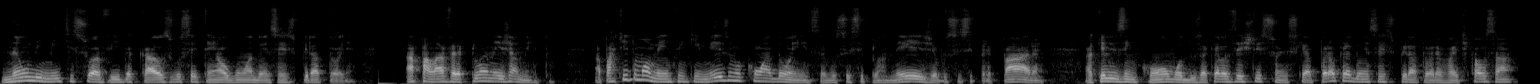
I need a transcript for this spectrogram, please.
não limite sua vida caso você tenha alguma doença respiratória. A palavra é planejamento. A partir do momento em que, mesmo com a doença, você se planeja, você se prepara, aqueles incômodos, aquelas restrições que a própria doença respiratória vai te causar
